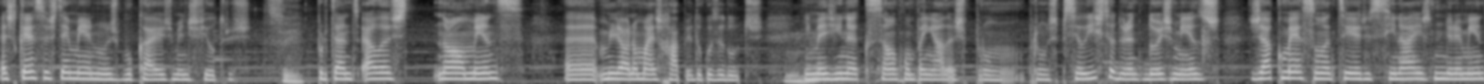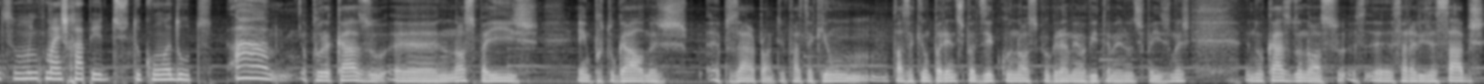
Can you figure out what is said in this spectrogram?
as crianças têm menos bloqueios, menos filtros. Sim. Portanto, elas normalmente uh, melhoram mais rápido que os adultos. Uhum. Imagina que são acompanhadas por um, por um especialista durante dois meses, já começam a ter sinais de melhoramento muito mais rápidos do que um adulto. Ah, por acaso, uh, no nosso país, em Portugal, mas apesar, pronto, eu faço aqui um, faço aqui um parênteses para dizer que o nosso programa é ouvido também noutros países, mas no caso do nosso, uh, Sara Lisa, sabes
